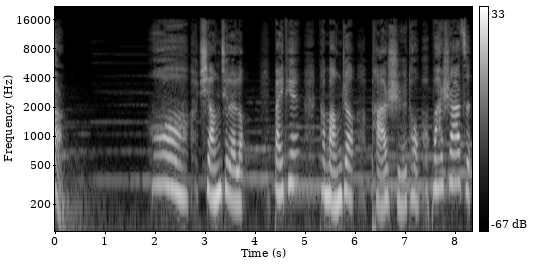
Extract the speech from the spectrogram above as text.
儿。啊，想起来了，白天他忙着爬石头、挖沙子、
